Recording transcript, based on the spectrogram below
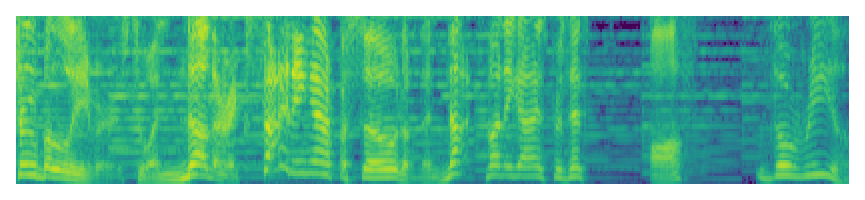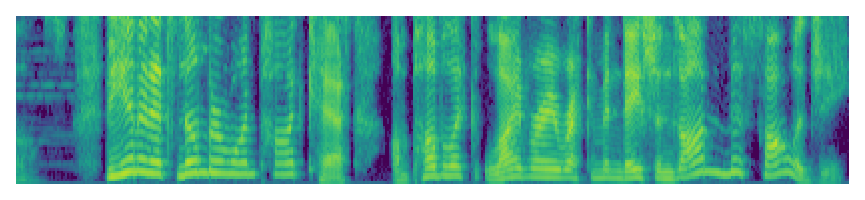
True believers, to another exciting episode of the Not Funny Guys presents Off the Reels, the internet's number one podcast on public library recommendations on mythology.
